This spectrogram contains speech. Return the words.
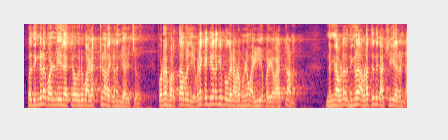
ഇപ്പം നിങ്ങളുടെ പള്ളിയിലൊക്കെ ഒരു വഴക്ക് നടക്കണം എന്ന് വിചാരിച്ചു? ഇപ്പോൾ ഉടനെ ഭർത്താവ് എവിടെ കെട്ടിയിറങ്ങി പോകണം അവിടെ മുഴുവൻ വഴി വഴക്കാണ്. നിങ്ങൾ അവിടെ നിങ്ങൾ അവിടെ ചെന്ന് കക്ഷി ചേരണ്ട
